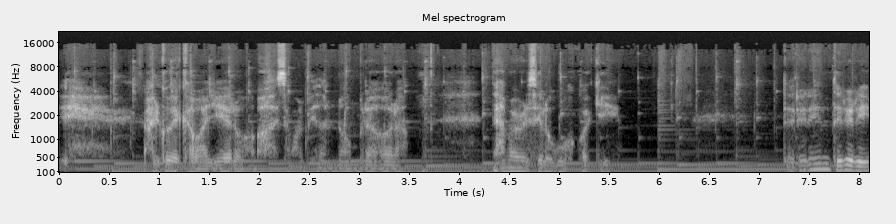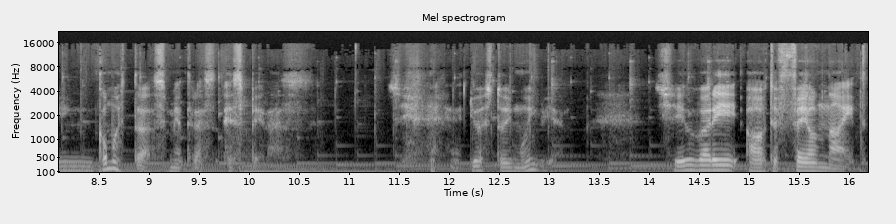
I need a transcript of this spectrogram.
eh, algo de caballero. Ah, se me olvidó el nombre ahora. Déjame ver si lo busco aquí. ¿Cómo estás mientras esperas? yo estoy muy bien. Chivalry of the Failed Knight.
